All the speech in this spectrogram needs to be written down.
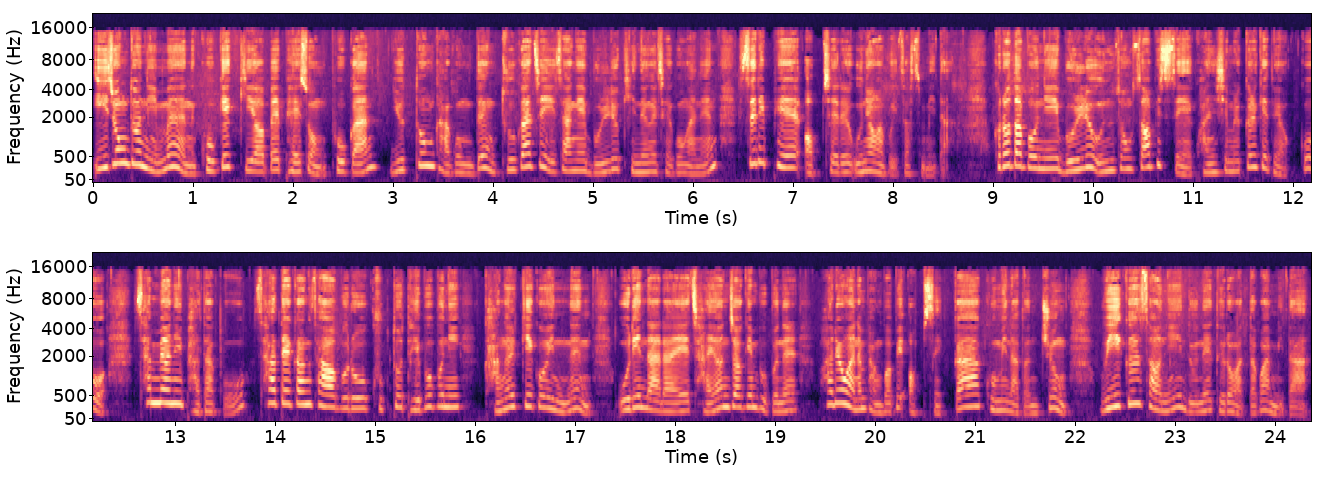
이종도님은 고객 기업의 배송, 보관, 유통, 가공 등 두 가지 이상의 물류 기능을 제공하는 3PL 업체를 운영하고 있었습니다. 그러다 보니 물류 운송 서비스에 관심을 끌게 되었고 삼면이 바다고 4대강 사업으로 국토 대부분이 강을 끼고 있는 우리나라의 자연적인 부분을 활용하는 방법이 없을까 고민하던 중 위그선이 눈에 들어왔다고 합니다.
